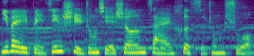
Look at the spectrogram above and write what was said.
一位北京市中学生在贺词中说：“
